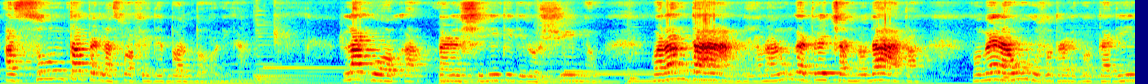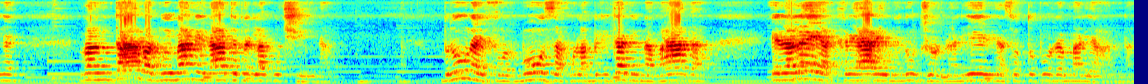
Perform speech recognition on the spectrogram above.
assunta per la sua fede borbonica. La cuoca, una resciriti di Roscigno, 40 anni e una lunga treccia annodata, come era uso tra le contadine, vantava due mani nate per la cucina. Bruna e formosa, con l'abilità di una maga, era lei a creare i menù giornalieri da sottoporre a Marianna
